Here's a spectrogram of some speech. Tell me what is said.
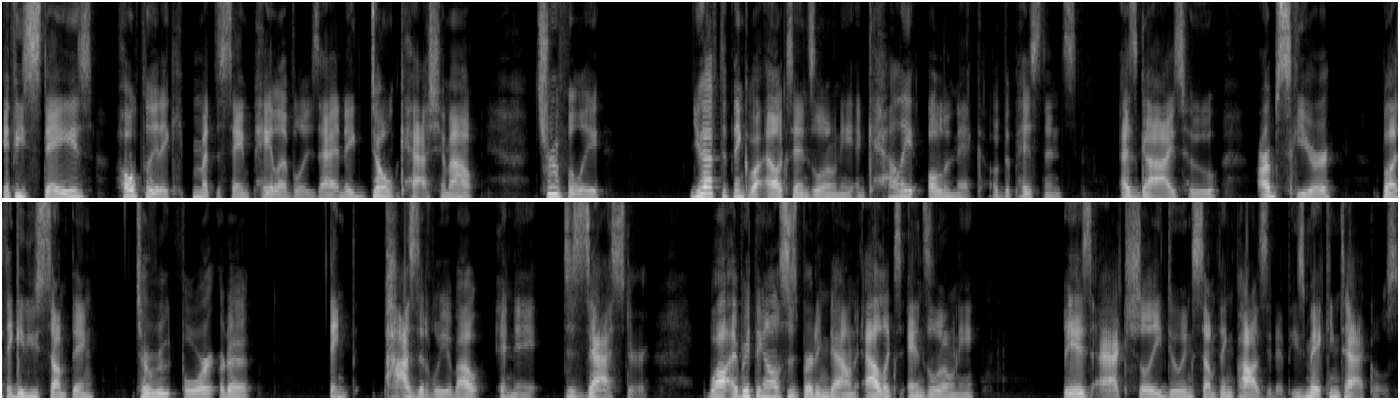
If he stays, hopefully they keep him at the same pay level he's at and they don't cash him out. Truthfully, you have to think about Alex Anzalone and Kelly Olynyk of the Pistons as guys who are obscure, but they give you something to root for or to think positively about in a disaster. While everything else is burning down, Alex Anzalone is actually doing something positive. He's making tackles.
